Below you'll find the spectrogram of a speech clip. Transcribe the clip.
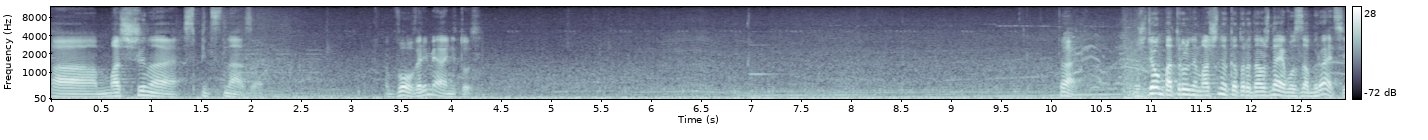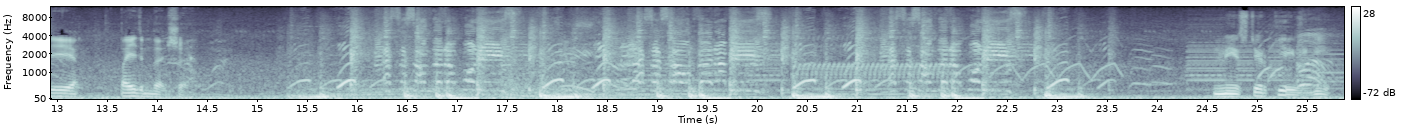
а, машина спецназа. Вовремя они тут. Так, ждем патрульную машину, которая должна его забрать, и поедем дальше. That's the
